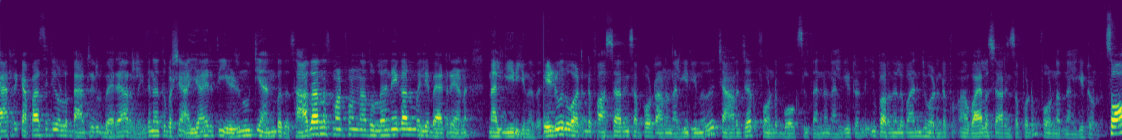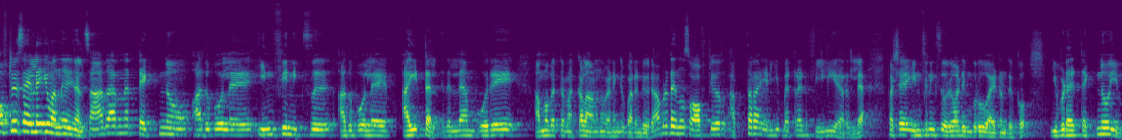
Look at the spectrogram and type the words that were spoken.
ബാറ്ററി കപ്പാസിറ്റി ഉള്ള ബാറ്ററികൾ വരാറില്ല. ഇതിനകത്ത് പക്ഷേ അയ്യായിരത്തി എഴുന്നൂറ്റി അൻപത് സാധാരണ സ്മാർട്ട് ഫോണിനകത്ത് ഉള്ളതിനേക്കാളും വലിയ ബാറ്ററിയാണ് നൽകിയിരിക്കുന്നത്. എഴുപത് വാട്ടിന്റെ ഫാസ്റ്റ് ചാർജിംഗ് സപ്പോർട്ടാണ് നൽകിയിരിക്കുന്നത്. ചാർജർ ഫോണിന്റെ ബോക്സിൽ തന്നെ നൽകിയിട്ടുണ്ട്. ഈ പറഞ്ഞ പതിനഞ്ച് വാട്ടിന്റെ വയർലെസ് ചാർജിംഗ് സപ്പോർട്ടും ഫോണിനകത്ത് നൽകിയിട്ടുണ്ട്. സോഫ്റ്റ്വെയർ സൈഡിലേക്ക് വന്നു കഴിഞ്ഞാൽ സാധാരണ ടെക്നോ അതുപോലെ ഇൻഫിനിക്സ് അതുപോലെ ഐറ്റൽ ഇതെല്ലാം ഒരേ അമ്മ പറ്റ മക്കളാണെന്ന് വേണമെങ്കിൽ പറയേണ്ടി വരും. അവരുടെ ഒന്നും സോഫ്റ്റ്വെയർ അത്ര എനിക്ക് ബെറ്ററായിട്ട് ഫീൽ ചെയ്യാറില്ല. പക്ഷേ ഇൻഫിനിക്സ് ഒരുപാട് ഇമ്പ്രൂവ് ആയിട്ടുണ്ട് ഇപ്പോൾ. ഇവിടെ ടെക്നോയും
